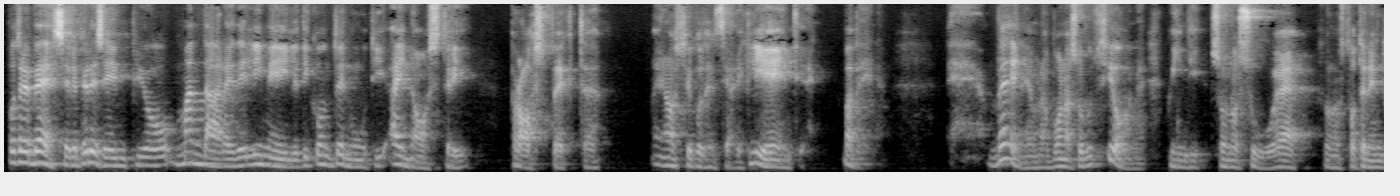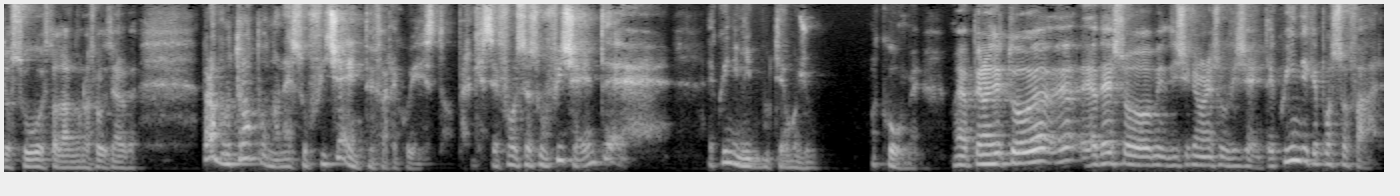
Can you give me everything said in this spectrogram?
potrebbe essere, per esempio, mandare delle email di contenuti ai nostri prospect, ai nostri potenziali clienti. Va bene. Eh, bene, è una buona soluzione. Quindi sono su, eh, sono, sto tenendo su, sto dando una soluzione. Però purtroppo non è sufficiente fare questo, perché se fosse sufficiente, eh, e quindi li buttiamo giù. Ma come? Ma hai appena detto eh, e adesso mi dici che non è sufficiente. Quindi che posso fare?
